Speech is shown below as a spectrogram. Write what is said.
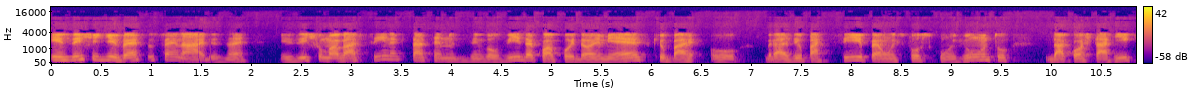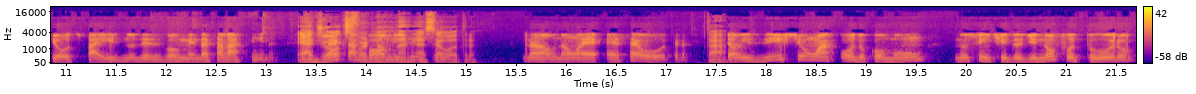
Existem diversos cenários, né? Existe uma vacina que está sendo desenvolvida com o apoio da OMS, que o, o Brasil participa, é um esforço conjunto da Costa Rica e outros países no desenvolvimento dessa vacina. É a de Oxford, forma, não, né? Existe... Essa é outra. Não, não é. Essa é outra. Tá. Então existe um acordo comum no sentido de no futuro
